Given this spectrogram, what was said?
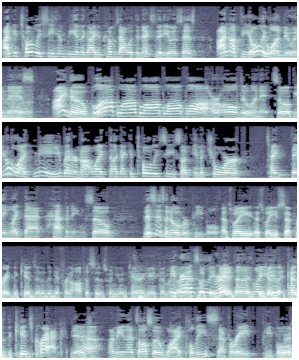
I could totally see him being the guy who comes out with the next video and says, "I'm not the only one doing uh. this. I know blah blah blah blah blah are all doing it. So if you don't like me, you better not like." Like I could totally see some immature type thing like that happening. So this isn't over, people. That's why you, that's why you separate the kids into the different offices when you interrogate them. You're absolutely what they right, did. though. That's why you because do it. because the kids crack. Yeah, I mean that's also why police separate people in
